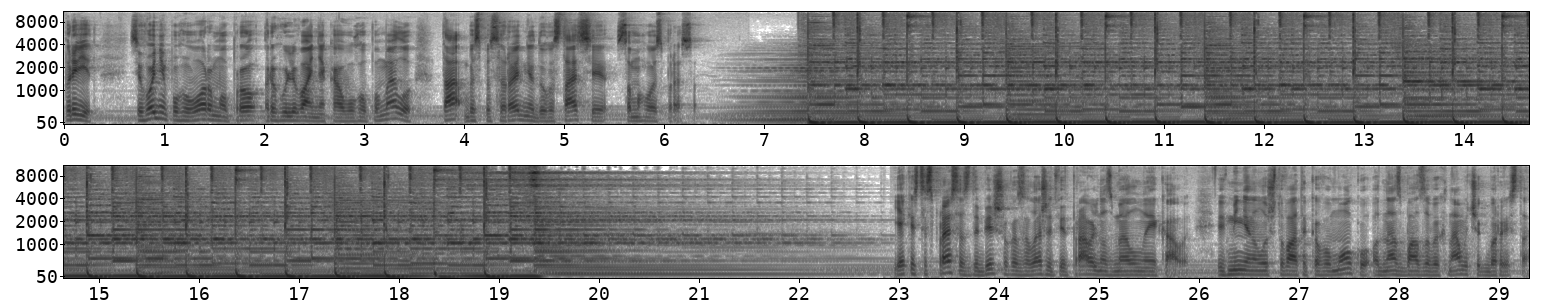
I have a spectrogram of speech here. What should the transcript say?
Привіт! Сьогодні поговоримо про регулювання кавового помелу та безпосередньо дегустації самого еспресо. Якість еспресо здебільшого залежить від правильно змеленої кави. Вміння налаштувати кавомолку одна з базових навичок бариста.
